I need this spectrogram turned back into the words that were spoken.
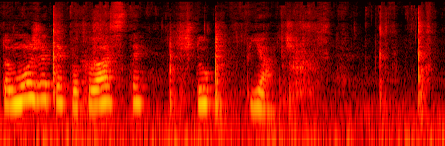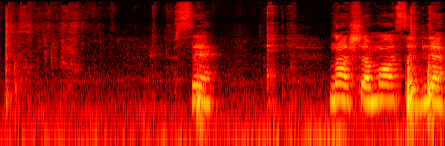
то можете покласти штук 5. Все. Наша маса для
